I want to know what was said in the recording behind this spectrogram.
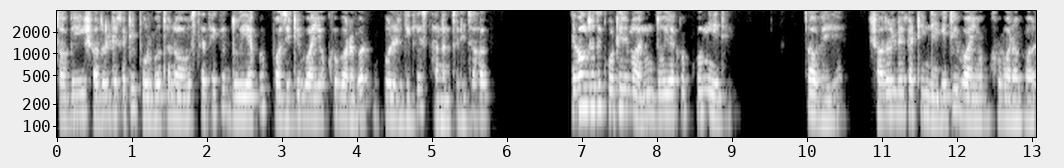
তবে এই সরল রেখাটি পূর্বতন অবস্থা থেকে দুই একক পজিটিভ ওয়াই অক্ষ বরাবর উপরের দিকে স্থানান্তরিত হবে। এবং যদি কোটির মান দুই একক কমিয়ে দিই, তবে সরল রেখাটি নেগেটিভ ওয়াই অক্ষ বরাবর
